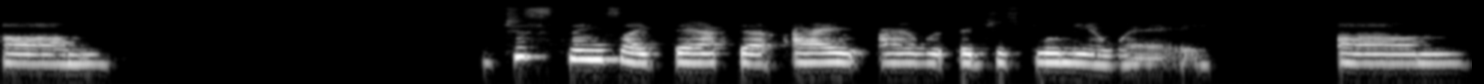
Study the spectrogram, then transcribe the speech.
Um, just things like that that I I it just blew me away. Um,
